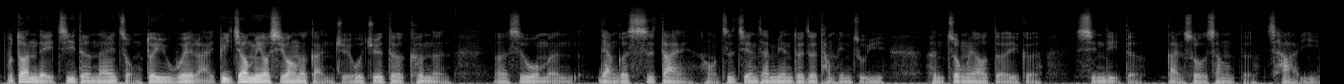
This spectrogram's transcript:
不断累积的那一种对于未来比较没有希望的感觉，我觉得可能呃是我们两个世代哦之间在面对这个躺平主义很重要的一个心理的感受上的差异，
